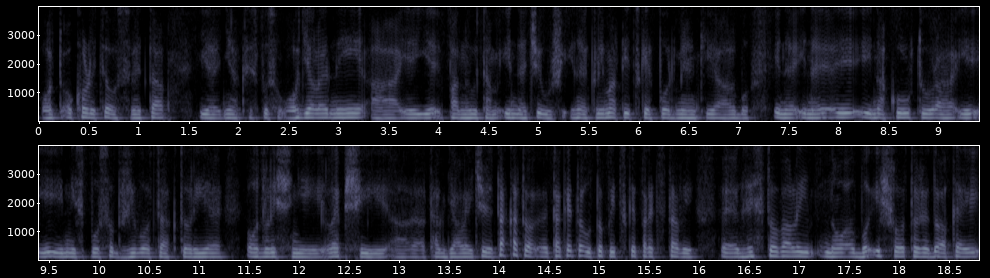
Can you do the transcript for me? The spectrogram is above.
od okolitého sveta je nejakým spôsobom oddelený a je, je, panujú tam iné, či už iné klimatické podmienky alebo iné, iné, iná kultúra, iný spôsob života, ktorý je odlišný, lepší a, a tak ďalej. Čiže takáto, takéto utopické predstavy existovali, no bo išlo to, že do akej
